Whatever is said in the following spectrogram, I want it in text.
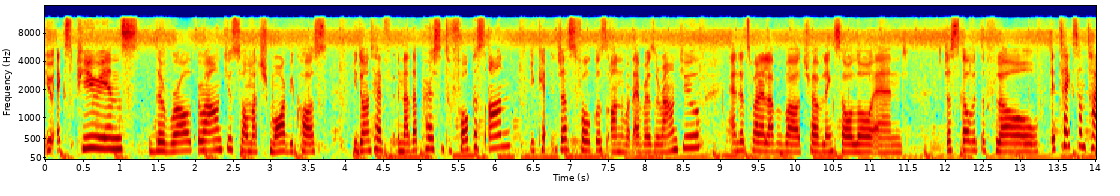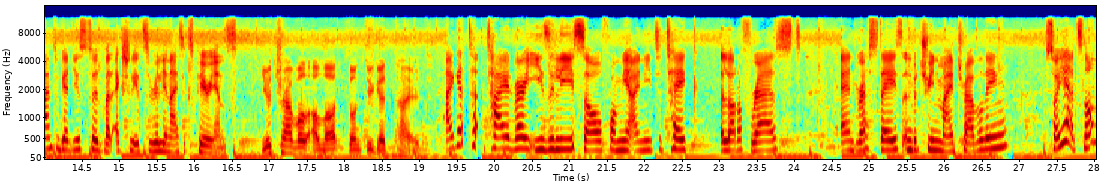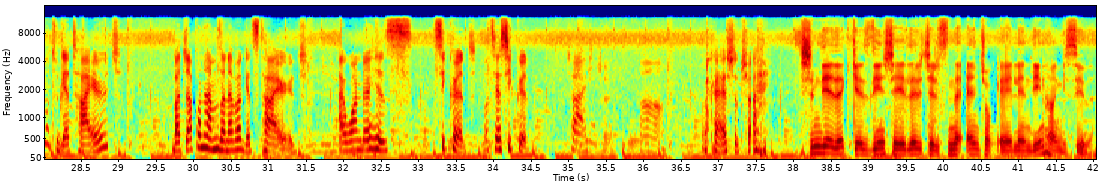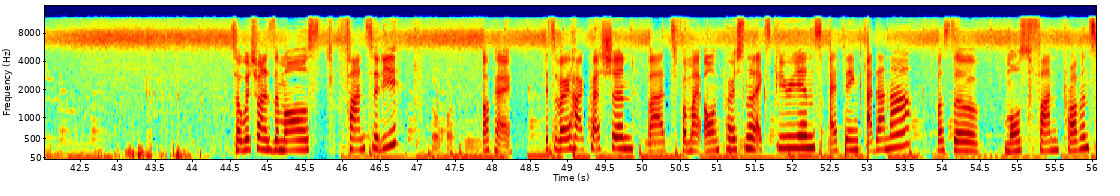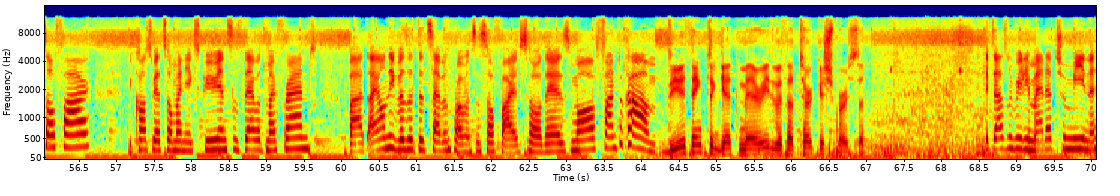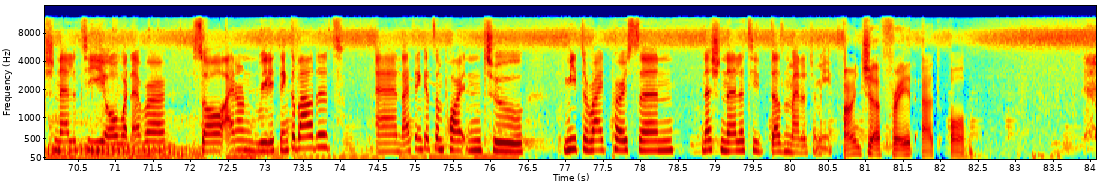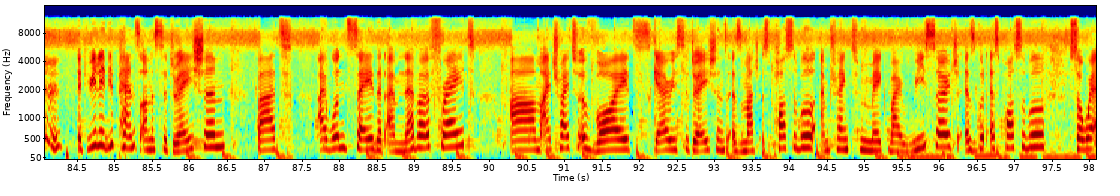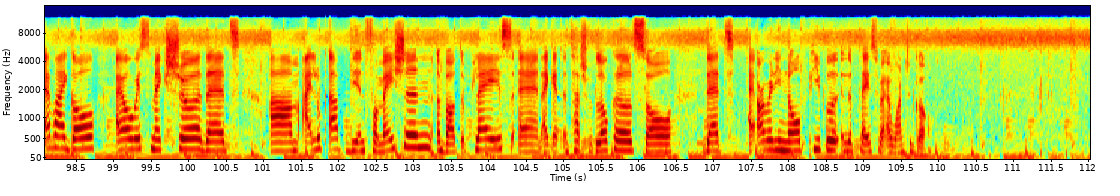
you experience the world around you so much more because you don't have another person to focus on. You can just focus on whatever is around you, and that's what I love about traveling solo and just go with the flow. It takes some time to get used to it, but actually, it's a really nice experience. You travel a lot, don't you get tired? I get t- tired very easily, so for me, I need to take a lot of rest and rest days in between my traveling. So yeah, it's normal to get tired, but Japan Hamza never gets tired. I wonder his secret. What's your secret? Try. Ah. Okay, I should try. Şimdiye dek gezdiğin şehirler içerisinde en çok eğlendiğin hangisiydi? So which one is the most fun city? So far. Okay. It's a very hard question, but from my own personal experience, I think Adana was the most fun province so far because we had so many experiences there with my friend. But I only visited seven provinces so far, so there's more fun to come. Do you think to get married with a Turkish person? It doesn't really matter to me, nationality or whatever, so I don't really think about it. And I think it's important to meet the right person. Nationality doesn't matter to me. Aren't you afraid at all? It really depends on the situation, but I wouldn't say that I'm never afraid. Um, I try to avoid scary situations as much as possible. I'm trying to make my research as good as possible. So wherever I go, I always make sure that um, I look up the information about the place and I get in touch with locals so that I already know people in the place where I want to go.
